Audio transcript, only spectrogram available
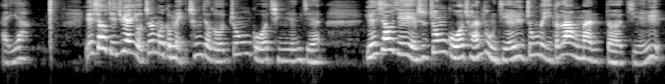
哎呀，元宵节居然有这么个美称，叫做中国情人节。元宵节也是中国传统节日中的一个浪漫的节日。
